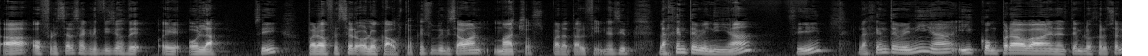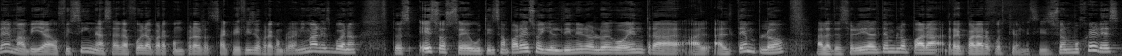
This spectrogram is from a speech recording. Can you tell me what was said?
a ofrecer sacrificios de hola. ¿Sí? para ofrecer holocaustos, que se utilizaban machos para tal fin. Es decir, la gente venía, ¿sí? la gente venía y compraba en el templo de Jerusalén, había oficinas afuera para comprar sacrificios, para comprar animales. Bueno, entonces esos se utilizan para eso y el dinero luego entra al, templo, a la tesorería del templo, para reparar cuestiones. Y si son mujeres,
